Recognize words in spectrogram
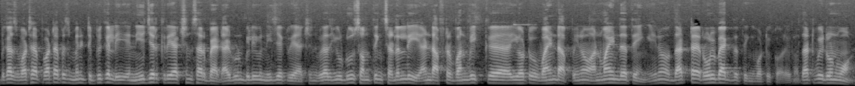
Because what hap- what happens many typically uh, knee-jerk reactions are bad. I don't believe in knee-jerk reactions because you do something suddenly, and after one week uh, you have to wind up, you know, unwind the thing, you know, that uh, roll back the thing, what you call, you know, that we don't want.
